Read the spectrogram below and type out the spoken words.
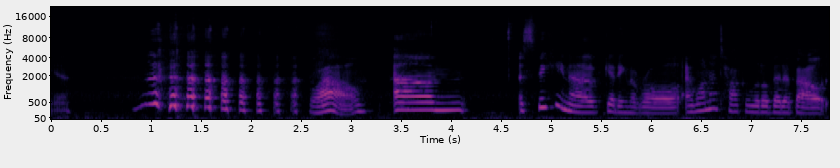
Yeah. Wow. Um, speaking of getting the role, I want to talk a little bit about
